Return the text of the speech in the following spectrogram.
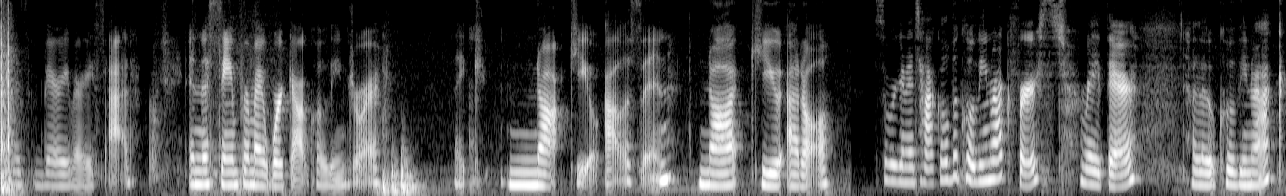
It is very, very sad. And the same for my workout clothing drawer. Like not cute, Allison. Not cute at all. So we're gonna tackle the clothing rack first, right there. Hello, clothing rack.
